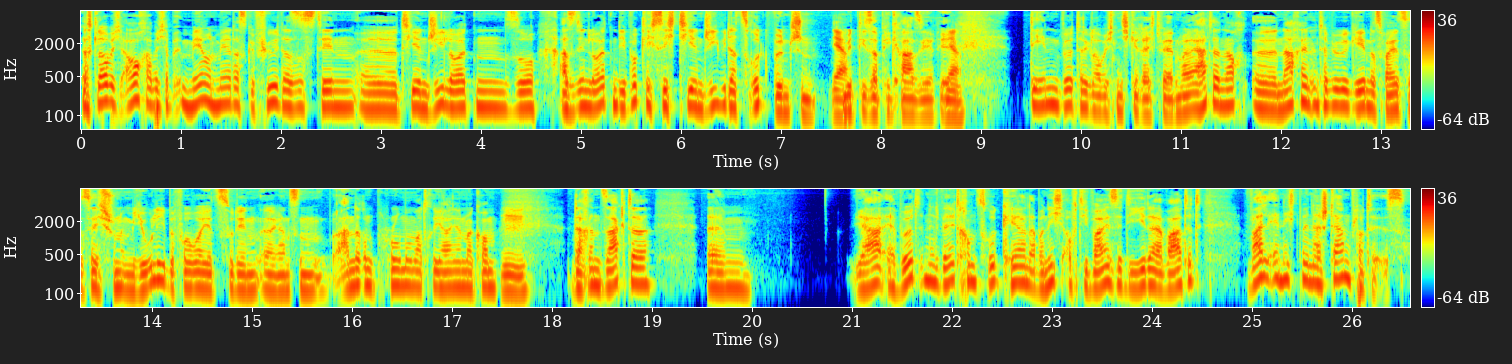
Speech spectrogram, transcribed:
Das glaube ich auch, aber ich habe mehr und mehr das Gefühl, dass es den äh, TNG-Leuten so, also den Leuten, die wirklich sich TNG wieder zurückwünschen ja. mit dieser Picard-Serie, ja. denen wird er, glaube ich, nicht gerecht werden, weil er hat dann auch äh, nachher ein Interview gegeben, das war jetzt tatsächlich schon im Juli, bevor wir jetzt zu den äh, ganzen anderen Promo-Materialien mal kommen. Mhm. Darin sagt er, ähm, ja, er wird in den Weltraum zurückkehren, aber nicht auf die Weise, die jeder erwartet, weil er nicht mehr in der Sternflotte ist.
